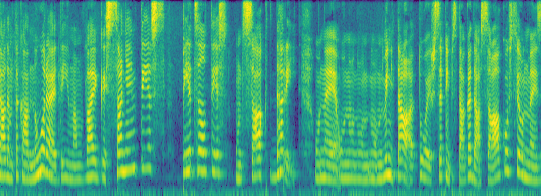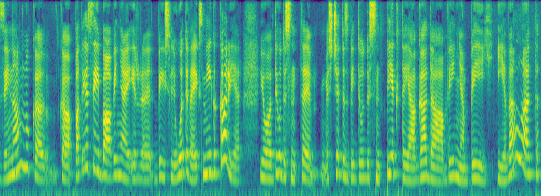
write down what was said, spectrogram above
tādam tā kā noraidījumam, vajag saņemties piecelties un sākt darīt. Un, e, un, un, un, un viņa tā, to ir 17. gadā sākusi, un mēs zinām, nu, ka, ka patiesībā viņai ir e, bijusi ļoti veiksmīga karjera. Jo 20, e, šķiet, tas bija 25. gadā viņa bija ievēlēta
